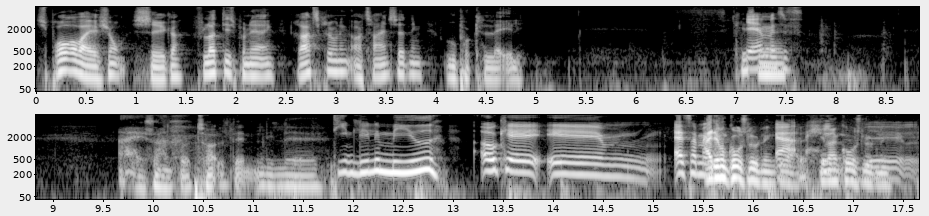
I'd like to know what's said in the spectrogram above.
Sprog og variation. Sikker. Flot disponering. Retskrivning og tegnsætning. Upåklagelig. Ja, men så, Ej, så har han fået 12, den lille... din lille mide. Okay, øhm, altså man... Ej, det var en god slutning. Det Ja, var, det. det var en god slutning. vildt.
